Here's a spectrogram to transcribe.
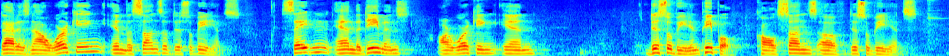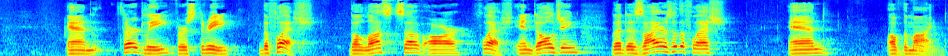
that is now working in the sons of disobedience. Satan and the demons are working in disobedient people, called sons of disobedience. And thirdly, verse 3 the flesh, the lusts of our flesh, indulging the desires of the flesh and of the mind.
